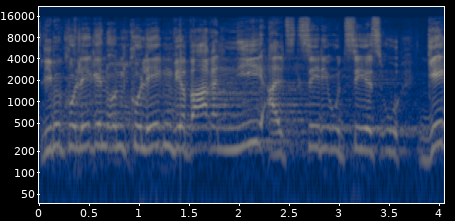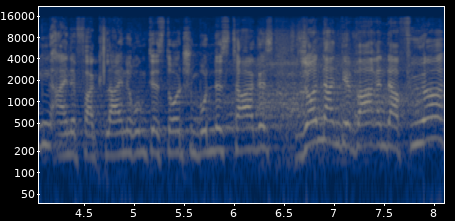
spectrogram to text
Liebe Kolleginnen und Kollegen, wir waren nie als CDU-CSU gegen eine Verkleinerung des Deutschen Bundestages, sondern wir waren dafür.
